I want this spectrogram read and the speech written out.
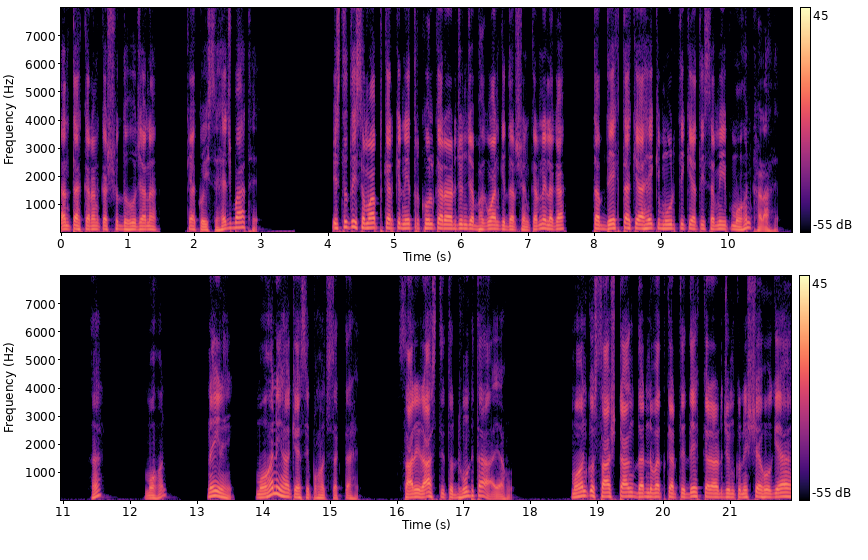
अंतकरण का शुद्ध हो जाना क्या कोई सहज बात है? स्तुति समाप्त करके नेत्र खोलकर अर्जुन जब भगवान के दर्शन करने लगा, तब देखता क्या है कि मूर्ति के अति समीप मोहन खड़ा है। हा? मोहन? नहीं नहीं, मोहन यहाँ कैसे पहुँच सकता है? सारे रास्ते तो ढूंढता आया हूँ। मोहन को साष्टांग दंडवत करते देखकर अर्जुन को निश्चय हो गया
